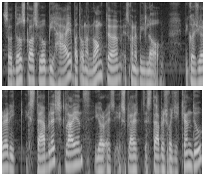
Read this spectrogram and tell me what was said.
So those costs will be high, but on a long term, it's going to be low because you already established clients, you're established what you can do,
